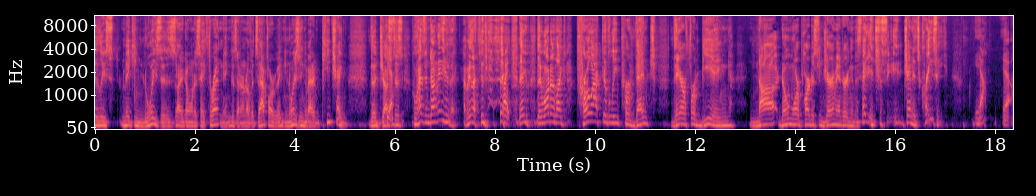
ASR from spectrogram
at least making noises. I don't want to say threatening because I don't know if it's that far, but making noises about impeaching the justice yes. who hasn't done anything. I mean, right. they they want to like proactively prevent there from being not no more partisan gerrymandering in the state. It's just it, Jen, it's crazy. Yeah, yeah.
